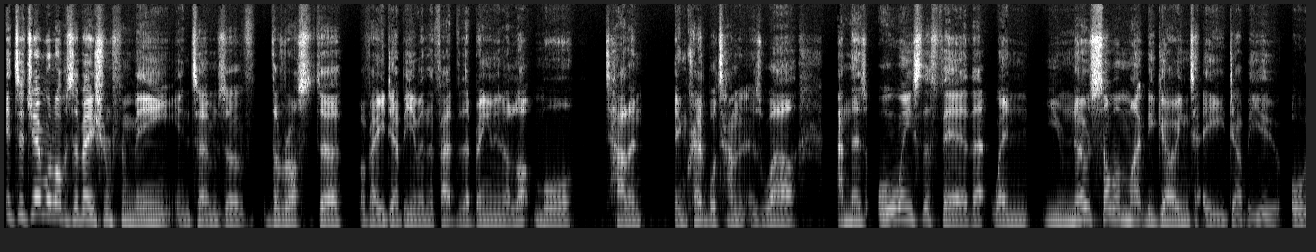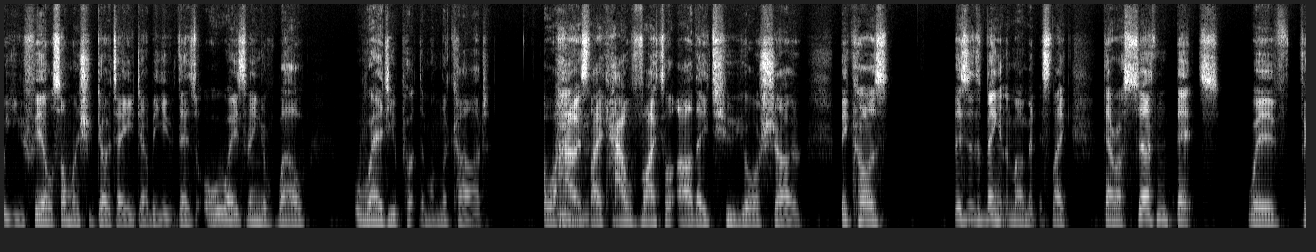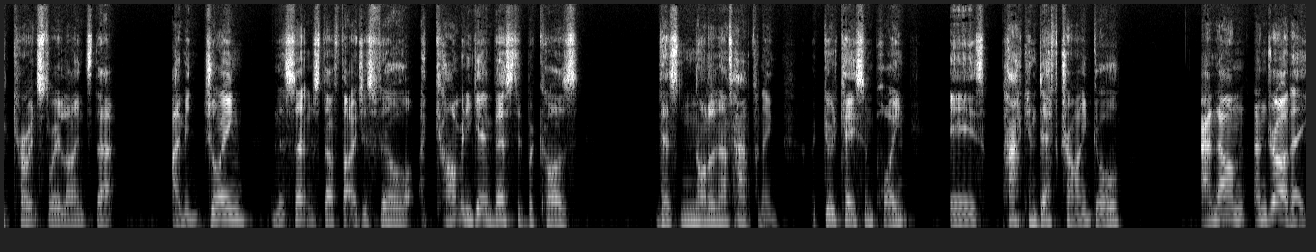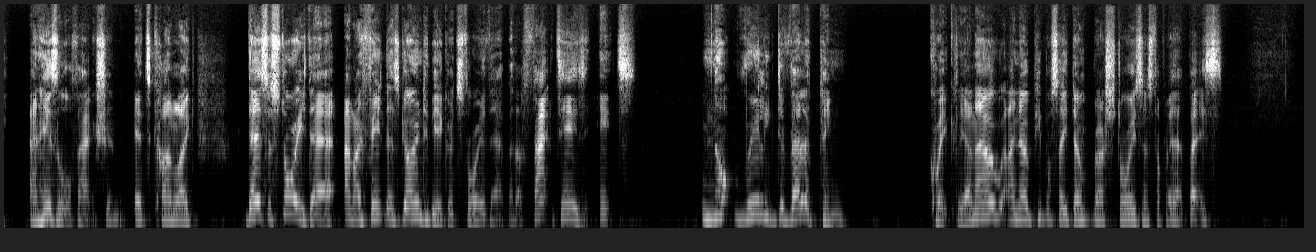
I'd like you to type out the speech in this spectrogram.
it's a general observation for me in terms of the roster of AEW and the fact that they're bringing in a lot more talent, incredible talent as well. And there's always the fear that when you know someone might be going to AEW or you feel someone should go to AEW, there's always the thing of, well, where do you put them on the card? Or how mm. it's like, how vital are they to your show? Because this is the thing at the moment. It's like there are certain bits with the current storylines that I'm enjoying, and there's certain stuff that I just feel I can't really get invested because there's not enough happening. A good case in point is PAC and Death Triangle and on Andrade and his little faction. It's kind of like there's a story there, and I think there's going to be a good story there. But the fact is, it's not really developing quickly. I know, I know people say don't rush stories and stuff like that, but it's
